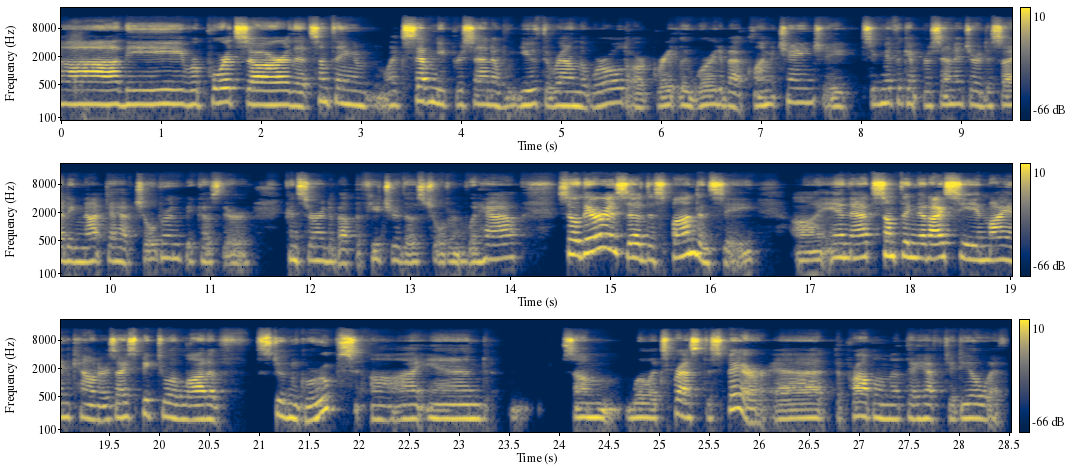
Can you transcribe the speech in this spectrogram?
Uh, the reports are that something like 70% of youth around the world are greatly worried about climate change. A significant percentage are deciding not to have children because they're concerned about the future those children would have. So there is a despondency, uh, and that's something that I see in my encounters. I speak to a lot of student groups, uh, and some will express despair at the problem that they have to deal with.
